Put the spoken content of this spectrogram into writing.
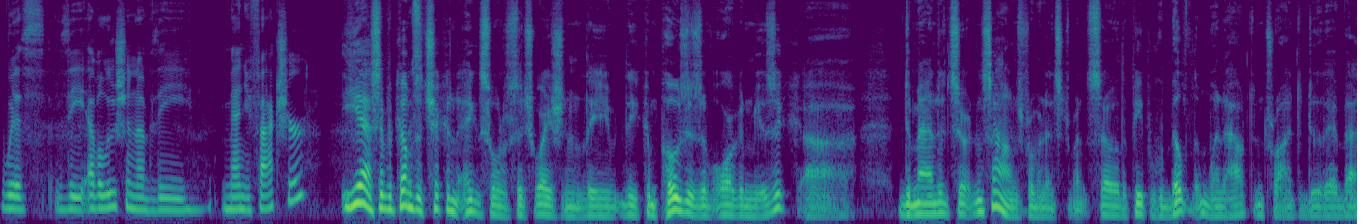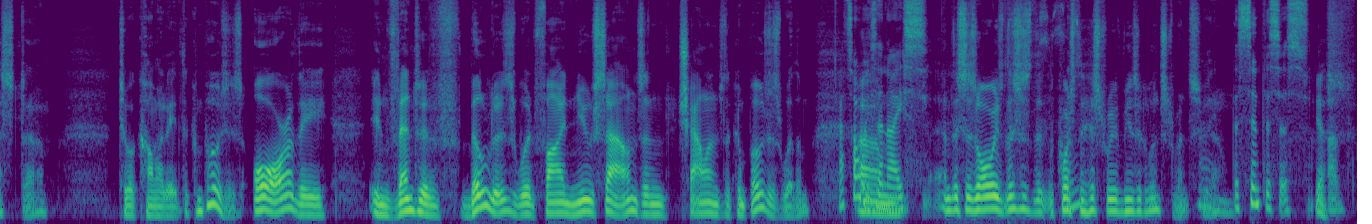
with the evolution of the manufacture? Yes, it becomes a chicken egg sort of situation. The the composers of organ music uh, demanded certain sounds from an instrument, so the people who built them went out and tried to do their best uh, to accommodate the composers. Or the inventive builders would find new sounds and challenge the composers with them. That's always um, a nice. And this is always this is the, of course the history of musical instruments. Right. You know. The synthesis. Yes. Of,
